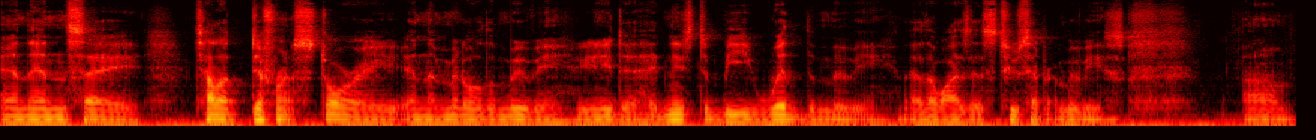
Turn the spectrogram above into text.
and then say tell a different story in the middle of the movie. You need to it needs to be with the movie. Otherwise, it's two separate movies. Um,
